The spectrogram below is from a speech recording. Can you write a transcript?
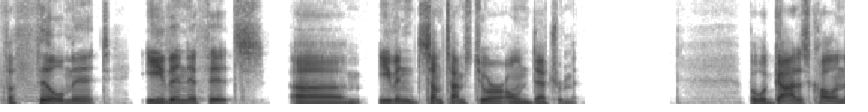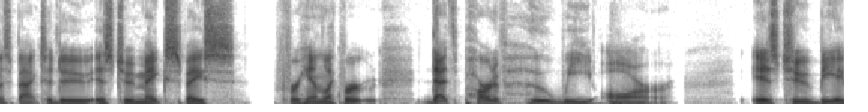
fulfillment, even if it's um, even sometimes to our own detriment. But what God is calling us back to do is to make space for Him. Like we're that's part of who we are is to be a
